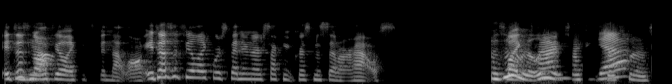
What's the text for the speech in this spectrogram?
It does Yeah. not feel like it's been that long. It doesn't feel like we're spending our second Christmas in our house. Is it like, really your time- second yeah. Christmas?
